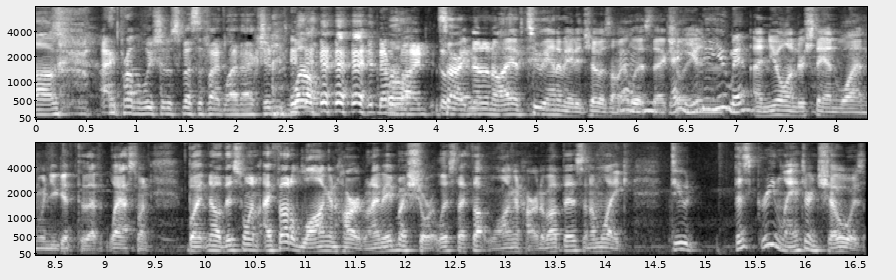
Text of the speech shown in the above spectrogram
um, I probably should have specified live action. well, never well, mind. Sorry, matter. no, no, no. I have two animated shows on my Yeah, list actually. you do and, you, man. And you'll understand one when you get to that last one. But no, this one I thought long and hard when I made my short list. I thought long and hard about this, and I'm like, dude. This Green Lantern show was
